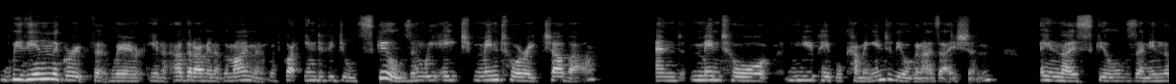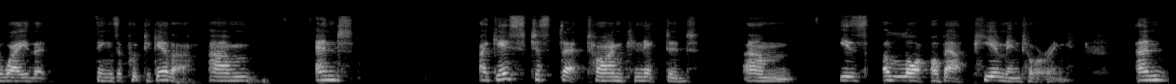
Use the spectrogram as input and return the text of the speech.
within the group that we're in, uh, that I'm in at the moment, we've got individual skills, and we each mentor each other and mentor new people coming into the organisation in those skills and in the way that things are put together. Um, and I guess just that time connected um, is a lot about peer mentoring. And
